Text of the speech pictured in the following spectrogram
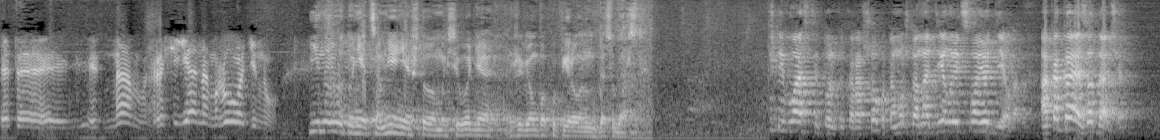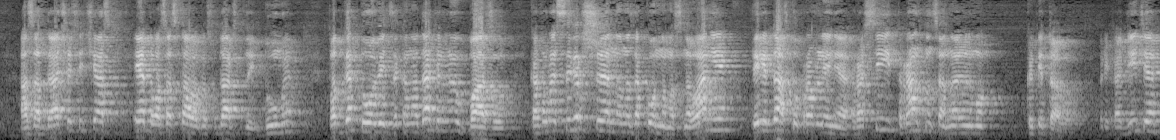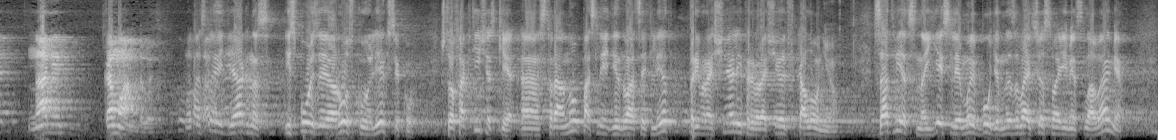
это э, нам, россиянам, родину. Ни на йоту нет сомнения, что мы сегодня живем в оккупированном государстве. Власти только хорошо, потому что она делает свое дело. А какая задача? А задача сейчас этого состава Государственной Думы подготовить законодательную базу, которая совершенно на законном основании передаст управление России транснациональному капиталу. Приходите нами командовать. Вот Поставить диагноз, используя русскую лексику, что фактически э, страну последние 20 лет превращали и превращают в колонию. Соответственно, если мы будем называть все своими словами,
